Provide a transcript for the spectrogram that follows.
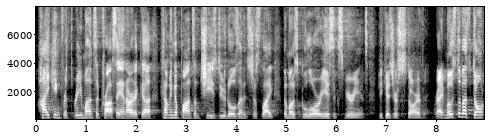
hiking for three months across Antarctica, coming upon some cheese doodles, and it's just like the most glorious experience because you're starving, right? Most of us don't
